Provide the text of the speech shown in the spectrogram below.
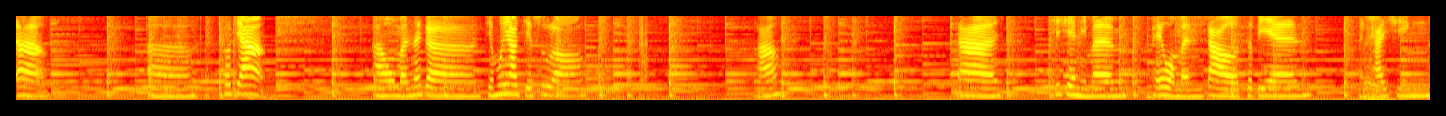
那，呃，豆浆，好，我们那个。节目要结束了，好，那谢谢你们陪我们到这边，很开心。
